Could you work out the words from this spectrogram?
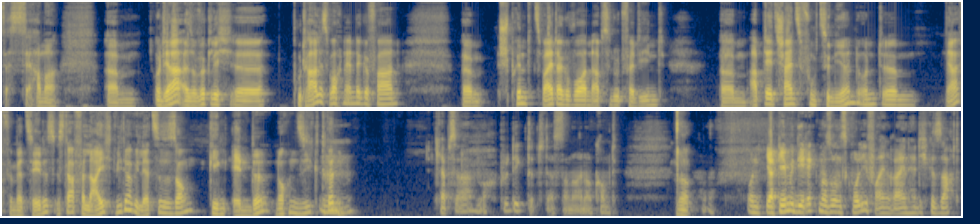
das ist der Hammer. Ähm, und ja, also wirklich äh, brutales Wochenende gefahren. Ähm, Sprint Zweiter geworden, absolut verdient. Ähm, Updates scheinen zu funktionieren und ähm, ja, für Mercedes ist da vielleicht wieder wie letzte Saison gegen Ende noch ein Sieg drin. Mhm. Ich hab's ja noch predicted, dass da noch einer kommt. Ja. Und ja, gehen wir direkt mal so ins Qualifying rein, hätte ich gesagt,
